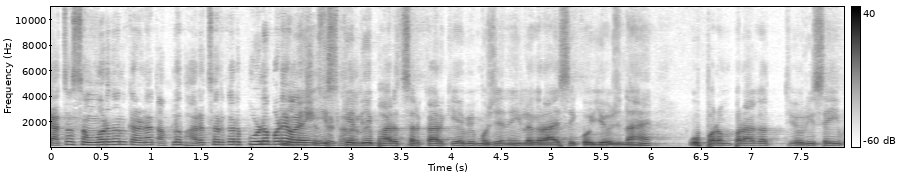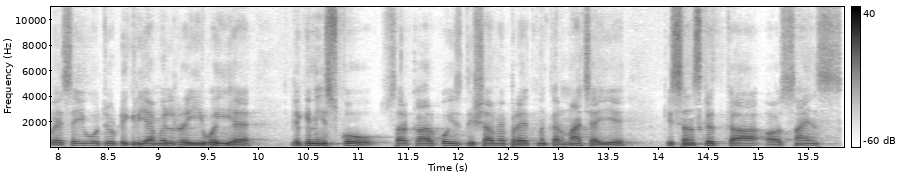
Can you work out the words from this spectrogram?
त्याचं संवर्धन करण्यात आपलं भारत सरकार पूर्णपणे इसके. लिए भारत सरकार की अभी मुझे नहीं लग रहा ऐसी कोई योजना है। वो परंपरागत थ्योरी से ही वैसे ही वो जो डिग्रियां मिल रही वही है। लेकिन इसको सरकार को इस दिशा में प्रयत्न करना चाहिए कि संस्कृत का और साइंस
